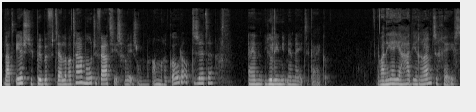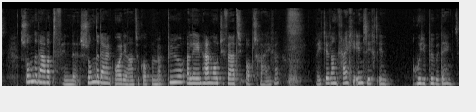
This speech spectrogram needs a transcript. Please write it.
laat eerst je puber vertellen wat haar motivatie is geweest om een andere code op te zetten en jullie niet meer mee te kijken. Wanneer je haar die ruimte geeft, zonder daar wat te vinden, zonder daar een oordeel aan te koppelen, maar puur alleen haar motivatie opschrijven, weet je, dan krijg je inzicht in hoe je puber denkt.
